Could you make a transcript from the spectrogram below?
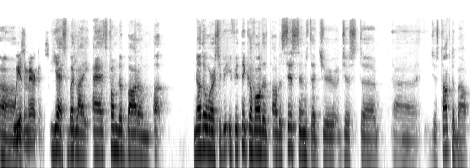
um, we as Americans? Yes, but like as from the bottom up in other words, if you, if you think of all the all the systems that you just uh, uh, just talked about,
